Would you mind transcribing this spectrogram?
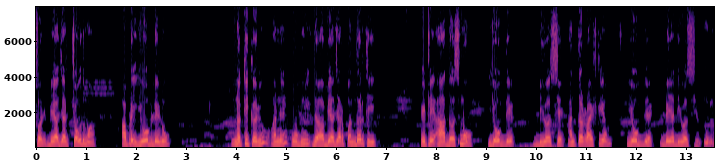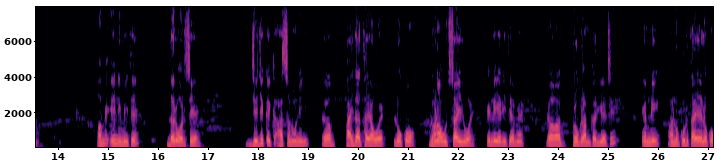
સોરી બે હજાર ચૌદમાં આપણે યોગ ડેનું નક્કી કર્યું અને ઓગણી બે હજાર પંદરથી એટલે આ દસમો યોગ ડે દિવસ છે, આંતરરાષ્ટ્રીય યોગ ડે ડે દિવસ છે. અમે એ નિમિત્તે દર વર્ષે જે જે કંઈક આસનોની ફાયદા થયા હોય, લોકો ઘણા ઉત્સાહી હોય, એટલે એ રીતે અમે પ્રોગ્રામ કરીએ છીએ. એમની અનુકૂળતા એ લોકો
